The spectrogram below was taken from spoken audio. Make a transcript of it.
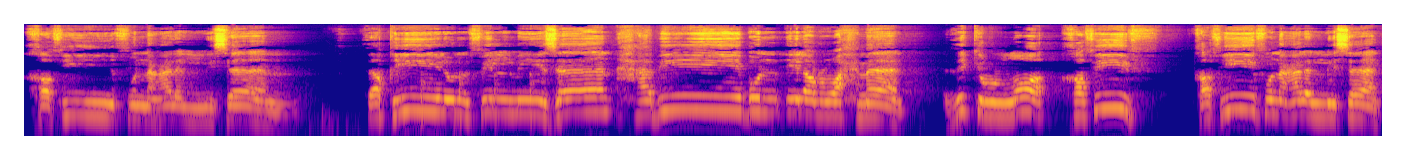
خفيف على اللسان. ثقيل في الميزان حبيب إلى الرحمن. ذكر الله خفيف خفيف على اللسان.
